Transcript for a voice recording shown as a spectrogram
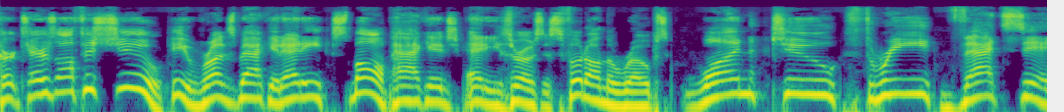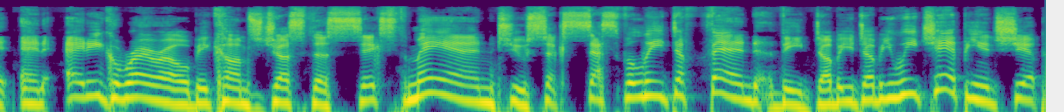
Kurt tears off his shoe. He runs back at Eddie. Small package. Eddie throws his foot on the ropes. One, two, three. That's it. And Eddie Guerrero becomes just the sixth man to successfully defend the WWE Championship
